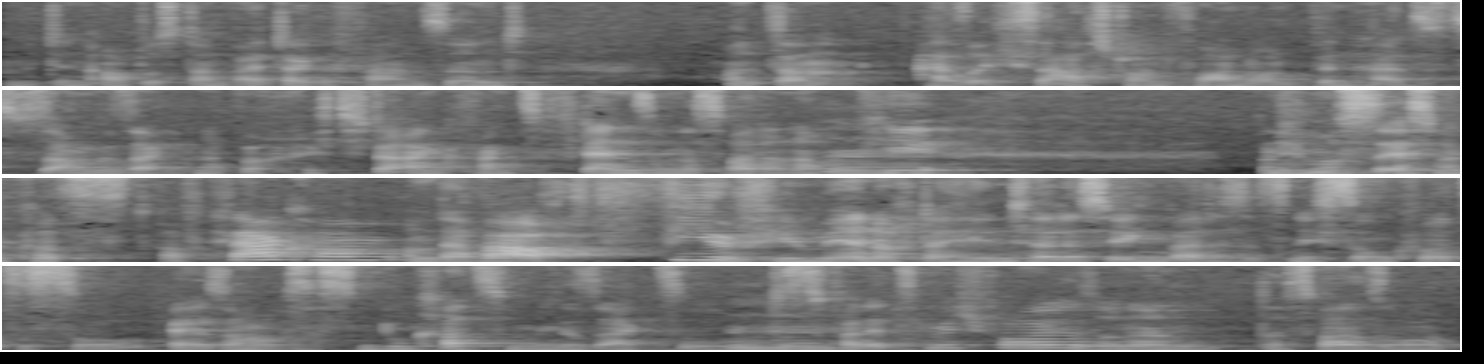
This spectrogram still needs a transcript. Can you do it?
mit den Autos dann weitergefahren sind. Und dann, also ich saß schon vorne und bin halt so zusammengesagt und habe auch richtig da angefangen zu flänzen und das war dann noch okay. Und ich musste erstmal kurz drauf klarkommen und da war auch viel, viel mehr noch dahinter. Deswegen war das jetzt nicht so ein kurzes so, ey, sag mal, was hast denn du gerade zu mir gesagt? So, das verletzt mich voll, sondern das war so,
